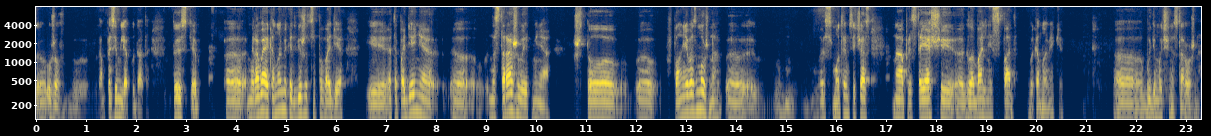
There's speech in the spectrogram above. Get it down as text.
э, уже там, по земле куда-то. То есть э, мировая экономика движется по воде. И это падение э, настораживает меня, что э, вполне возможно, э, мы смотрим сейчас на предстоящий э, глобальный спад в экономике. Э, будем очень осторожны.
